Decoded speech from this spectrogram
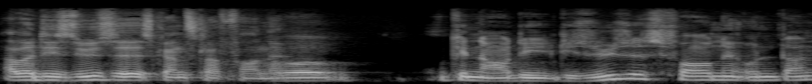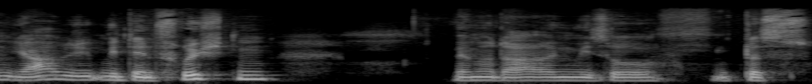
aber die Süße ist ganz klar vorne. Aber genau, die, die Süße ist vorne und dann, ja, mit den Früchten, wenn man da irgendwie so das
